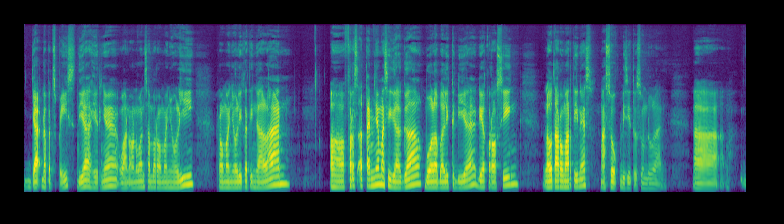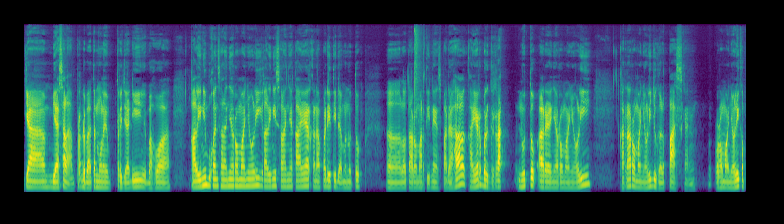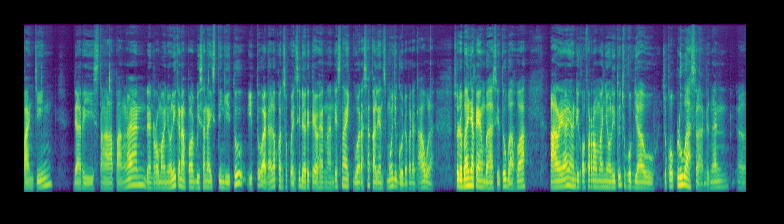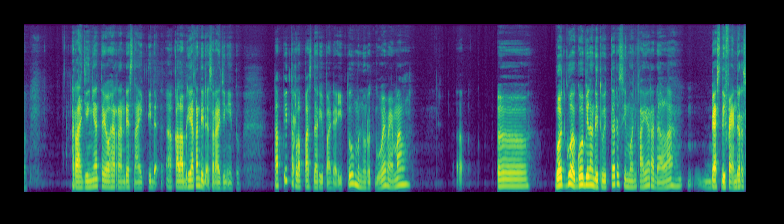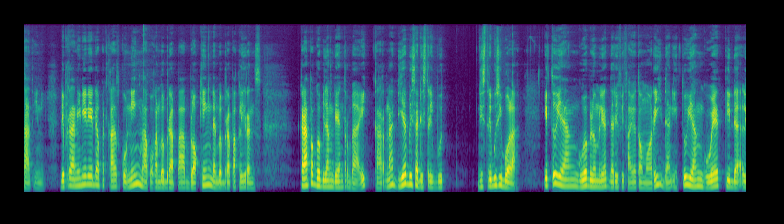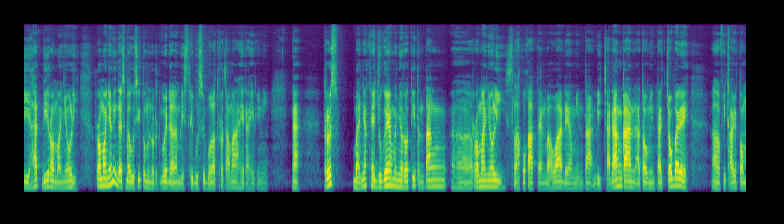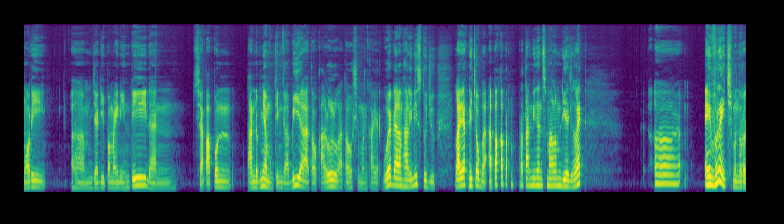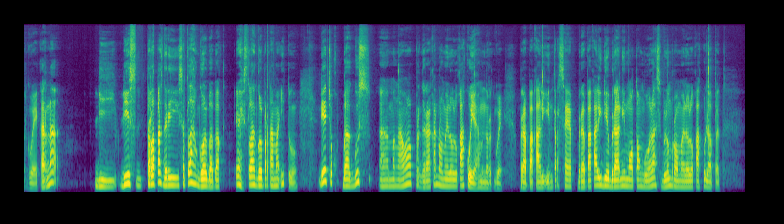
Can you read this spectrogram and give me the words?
ja- dapat space, dia akhirnya one on one sama Romagnoli. Romagnoli ketinggalan. Eh, first attempt-nya masih gagal, bola balik ke dia, dia crossing. Lautaro Martinez masuk di situ sundulan. Eh, ya biasalah perdebatan mulai terjadi bahwa kali ini bukan salahnya Romagnoli, kali ini salahnya Kayer. Kenapa dia tidak menutup eh, Lautaro Martinez? Padahal Kayer bergerak nutup areanya Romagnoli karena Romagnoli juga lepas kan. Romagnoli kepancing dari setengah lapangan dan Romagnoli kenapa bisa naik setinggi itu itu adalah konsekuensi dari Theo Hernandez naik. Gua rasa kalian semua juga udah pada tahu lah. Sudah banyak yang bahas itu bahwa area yang di cover Romagnoli itu cukup jauh, cukup luas lah dengan eh, rajinnya Theo Hernandez naik tidak uh, Calabria kan tidak serajin itu tapi terlepas daripada itu menurut gue memang uh, uh, buat gue gue bilang di Twitter Simon Kjaer adalah best defender saat ini di pertandingan ini dia dapat kartu kuning melakukan beberapa blocking dan beberapa clearance kenapa gue bilang dia yang terbaik karena dia bisa distribut distribusi bola itu yang gue belum lihat dari Fikayo Tomori dan itu yang gue tidak lihat di Romagnoli. Romagnoli nggak sebagus itu menurut gue dalam distribusi bola terutama akhir-akhir ini. Nah, terus banyaknya juga yang menyoroti tentang uh, Romagnoli selaku kapten bahwa ada yang minta dicadangkan atau minta coba deh uh, Fikayo Tomori um, jadi pemain inti dan siapa pun tandemnya mungkin Gabia atau Kalulu atau Simon Kjaer. Gue dalam hal ini setuju. Layak dicoba. Apakah pertandingan semalam dia jelek? uh, average menurut gue karena di di terlepas dari setelah gol babak eh setelah gol pertama itu dia cukup bagus uh, mengawal pergerakan Romelu Lukaku ya menurut gue berapa kali intercept berapa kali dia berani motong bola sebelum Romelu Lukaku dapat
